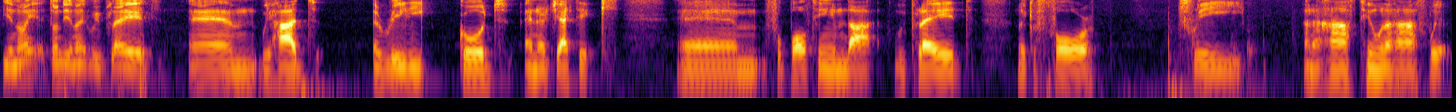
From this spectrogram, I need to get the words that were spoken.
United, Dundee United, we played. Um, we had a really good, energetic um, football team that we played like a four, three and a half, two and a half. With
